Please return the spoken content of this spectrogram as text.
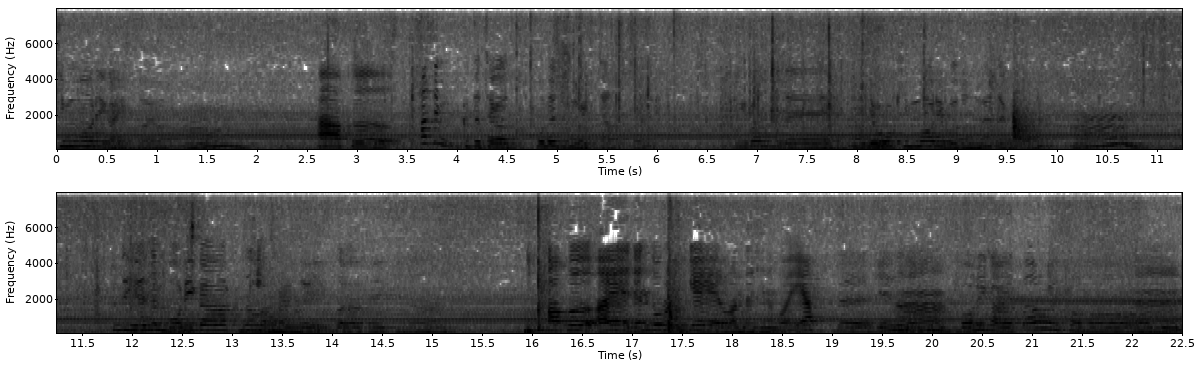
긴 머리가 있어요. 음. 아, 그, 사진 그때 제가 보내주신 거 있지 않았어요? 이건데 응. 요거 긴 머리 버전도 해야 되거든요. 아, 근데 얘는 머리가 그나마 잘 돼 있어요, 베이키는. 아, 그, 아예 랜도를 두 개 만드시는 거예요? 네, 얘는 음. 머리가 아예 따로 있어서 응.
